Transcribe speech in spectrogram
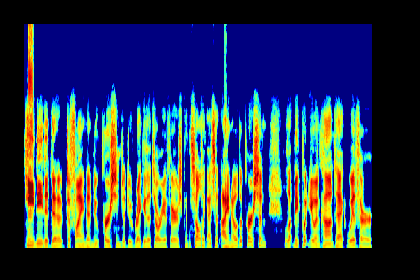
he needed to, to find a new person to do regulatory affairs consulting. I said, I know the person. Let me put you in contact with her.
